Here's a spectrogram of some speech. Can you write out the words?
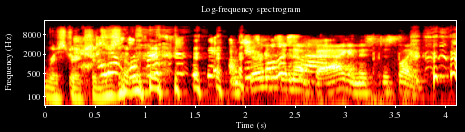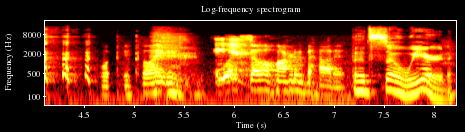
restrictions know, or something they, i'm they sure it's us in a that. bag, and it's just like, what, it's like, what's so hard about it? That's so weird.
